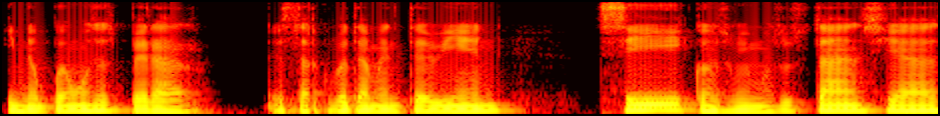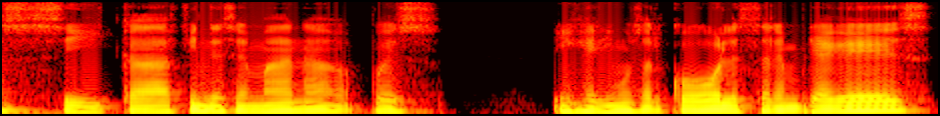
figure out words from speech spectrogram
y no podemos esperar estar completamente bien si consumimos sustancias, si cada fin de semana pues ingerimos alcohol hasta la embriaguez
